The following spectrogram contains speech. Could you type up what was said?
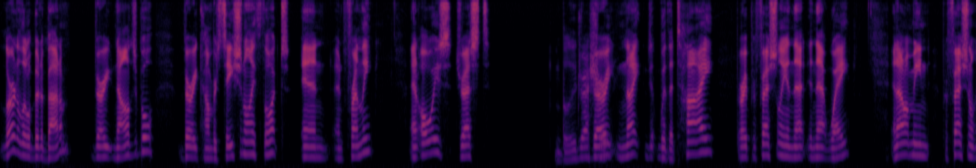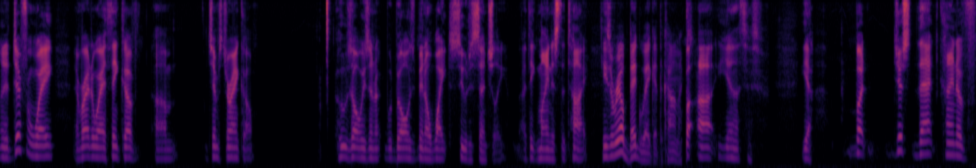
learn a little bit about him. Very knowledgeable, very conversational. I thought, and and friendly, and always dressed Blue dress very nice with a tie, very professionally in that in that way. And I don't mean professional in a different way. And right away, I think of um, Jim Steranko, who's always in a, would always been a white suit essentially. I think minus the tie. He's a real bigwig at the comics. But uh, yeah, yeah, but just that kind of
